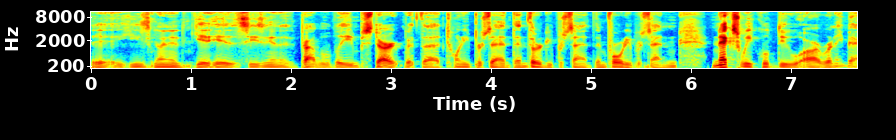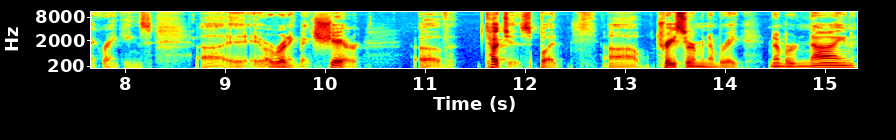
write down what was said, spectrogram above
He's going to get his. He's going to probably start with uh, twenty percent, then thirty percent, then forty percent. Next week we'll do our running back rankings, uh, our running back share of touches. But uh, Trey Sermon, number eight. Number nine,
